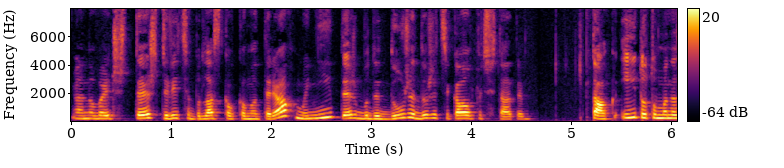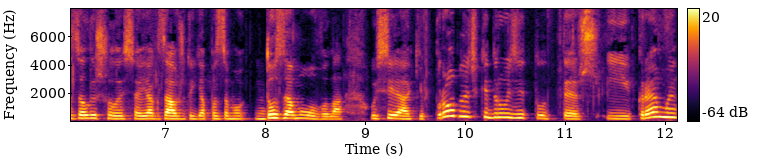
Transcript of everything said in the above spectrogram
Новеч, теж діліться, будь ласка, в коментарях. Мені теж буде дуже-дуже цікаво почитати. Так, і тут у мене залишилося, як завжди, я дозамовила усілякі пробнички, друзі. Тут теж і креми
